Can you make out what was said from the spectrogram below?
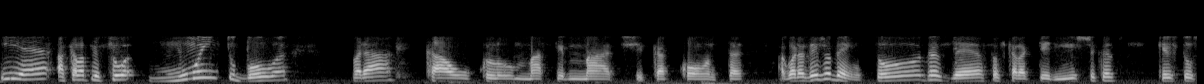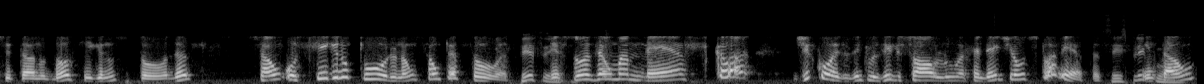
e é aquela pessoa muito boa para cálculo, matemática, conta. Agora veja bem, todas essas características que eu estou citando dos signos, todas, são o signo puro, não são pessoas. Perfeito. Pessoas é uma mescla de coisas, inclusive Sol, Lua, Ascendente e outros planetas. Você explicou. Então,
